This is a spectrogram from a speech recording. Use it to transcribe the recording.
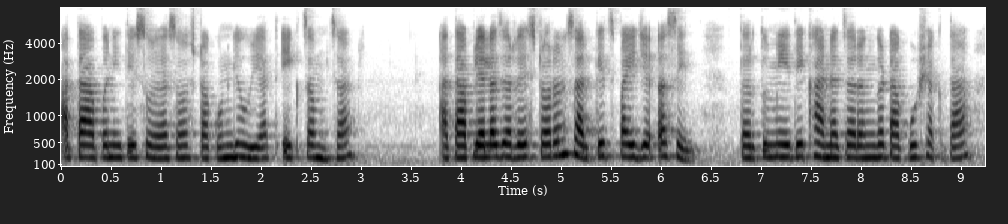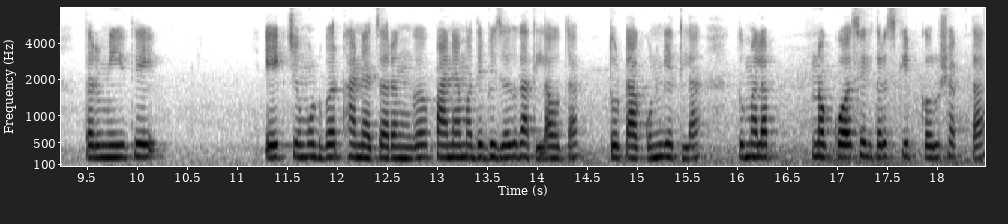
आता आपण इथे सोया सॉस टाकून घेऊयात एक चमचा. आता आपल्याला जर रेस्टॉरंटसारखेच पाहिजे असेल तर तुम्ही इथे खाण्याचा रंग टाकू शकता. तर मी इथे एक चिमूटभर खाण्याचा रंग पाण्यामध्ये भिजत घातला होता तो टाकून घेतला. तुम्हाला नको असेल तर स्किप करू शकता.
